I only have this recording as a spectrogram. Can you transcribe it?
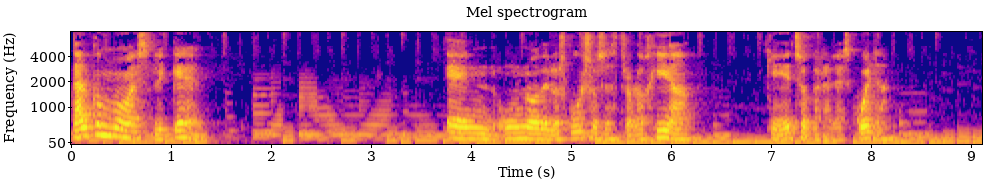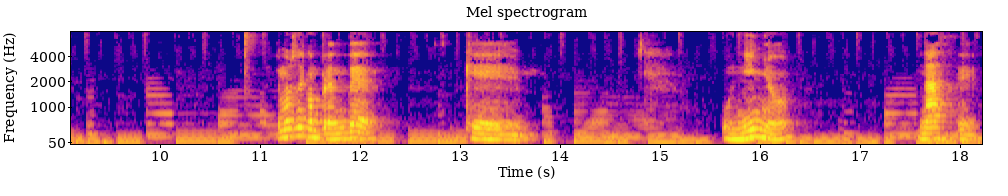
tal como expliqué en uno de los cursos de astrología que he hecho para la escuela. Hemos de comprender que un niño nace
